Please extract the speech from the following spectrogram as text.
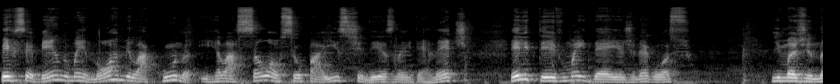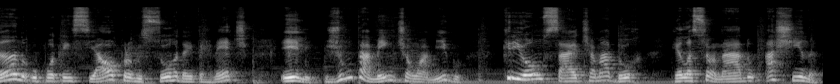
Percebendo uma enorme lacuna em relação ao seu país chinês na internet, ele teve uma ideia de negócio. Imaginando o potencial promissor da internet, ele, juntamente a um amigo, criou um site amador relacionado à China,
